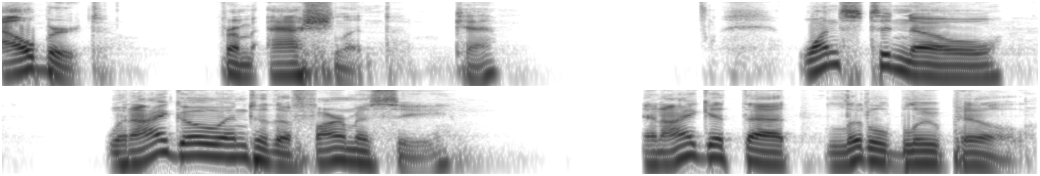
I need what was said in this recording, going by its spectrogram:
Albert from Ashland. Okay. wants to know when I go into the pharmacy and I get that little blue pill,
